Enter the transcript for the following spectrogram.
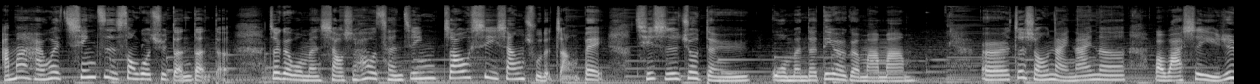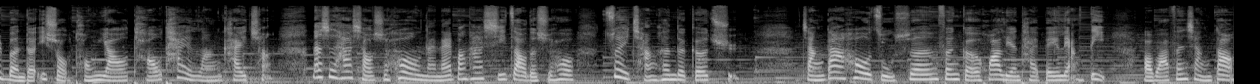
阿妈还会亲自送过去等等的。这个我们小时候曾经朝夕相处的长辈，其实就等于我们的第二个妈妈。而这首奶奶呢，娃娃是以日本的一首童谣《桃太郎》开场，那是他小时候奶奶帮他洗澡的时候最常哼的歌曲。长大后，祖孙分隔花莲、台北两地。娃娃分享到，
